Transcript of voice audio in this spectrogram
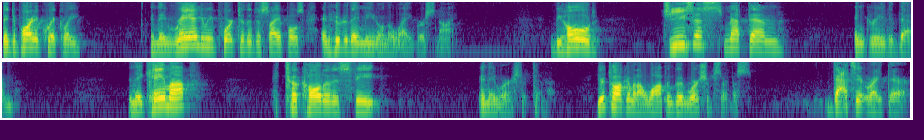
They departed quickly and they ran to report to the disciples. And who do they meet on the way? Verse 9. Behold, Jesus met them and greeted them. And they came up, he took hold of his feet, and they worshiped him. You're talking about a whopping good worship service. That's it right there.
